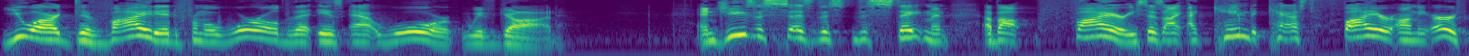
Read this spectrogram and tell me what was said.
you are divided from a world that is at war with God. And Jesus says this, this statement about fire. He says, I, I came to cast fire on the earth.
